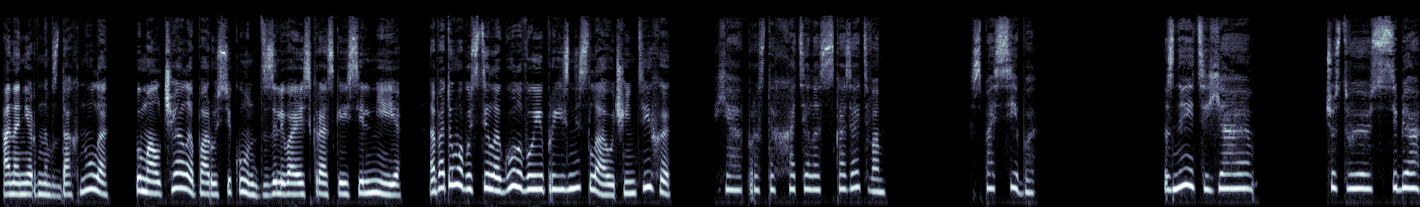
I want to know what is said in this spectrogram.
Она нервно вздохнула, помолчала пару секунд, заливаясь краской сильнее, а потом опустила голову и произнесла очень тихо, «Я просто хотела сказать вам спасибо. Знаете, я чувствую себя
